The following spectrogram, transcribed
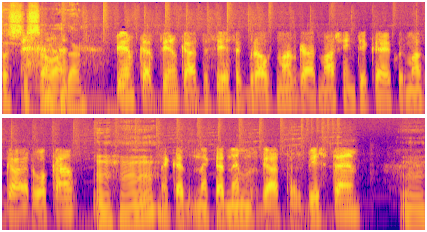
tas ir savādāk. Pirmkārt, pirmkārt, es iesaku braukt mazgāt mašīnu tikai, kur mazgā ar rokām. Mm -hmm, Nekad, nekad nemazgāt ar birstēm. mm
